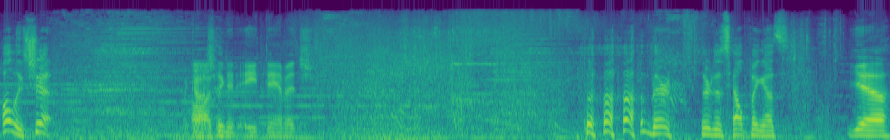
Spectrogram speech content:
Holy shit. Oh my Oh, I gosh, I, did eight damage. they're they're just helping us. Yeah.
